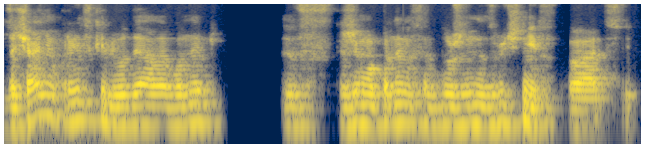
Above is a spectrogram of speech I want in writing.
звичайні українські люди, але вони, скажімо, опинилися в дуже незручній ситуації.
